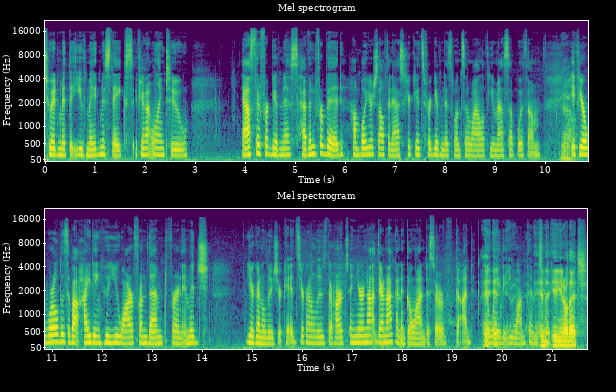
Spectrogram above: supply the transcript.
to admit that you've made mistakes. If you're not willing to ask their forgiveness, heaven forbid, humble yourself and ask your kids forgiveness once in a while if you mess up with them. yeah. If your world is about hiding who you are from them for an image, you're going to lose your kids. You're going to lose their hearts and you're not they're not going to go on to serve God the And- way and- that you want them to. and you know that's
